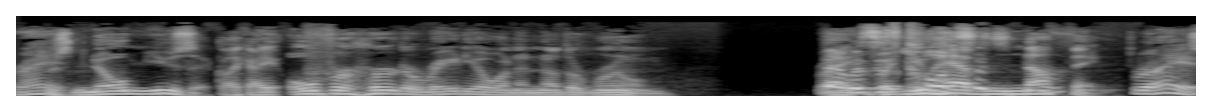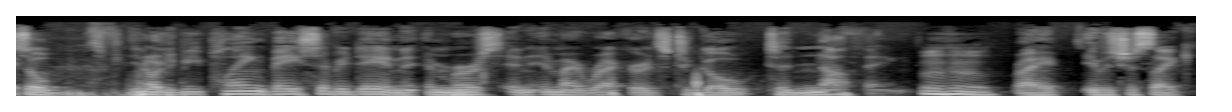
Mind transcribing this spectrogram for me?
Right. There's no music. Like I overheard a radio in another room. Right. That was as but you have nothing. Right. So, you know, to be playing bass every day and immersed and in my records to go to nothing. Mm-hmm. Right. It was just like,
